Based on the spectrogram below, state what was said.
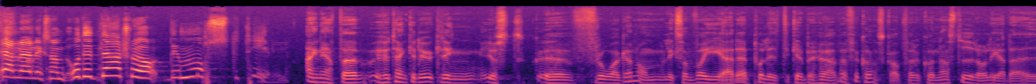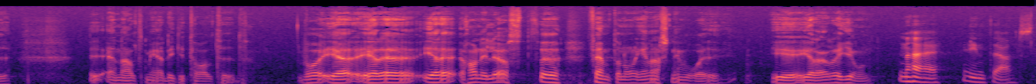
Eller liksom, och det där tror jag, det måste till. Agneta, hur tänker du kring just eh, frågan om liksom, vad är det politiker behöver för kunskap för att kunna styra och leda i, i en allt mer digital tid? Vad är, är det, är det, har ni löst eh, 15-åringarnas nivå i, i er region? Nej, inte alls.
